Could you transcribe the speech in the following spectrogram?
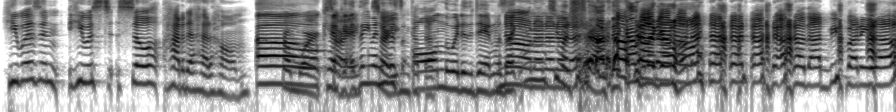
he wasn't. He was still had to head home from work. Oh, okay, okay. I think Sorry, he was on the way to the date and was no, like, mm, no, no, too no, much no, traffic. No, I'm no, gonna no, go no, home. no, no, no, no, no, That'd be funny though.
